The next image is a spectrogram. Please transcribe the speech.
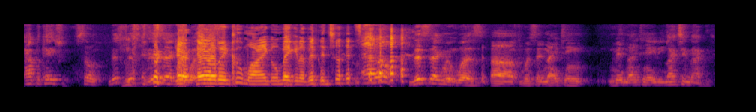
applications So this this this segment Har- was, Harold and Kumar ain't gonna make it up in the joints. at all. this segment was uh was it nineteen mid nineteen eighties? 1990.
